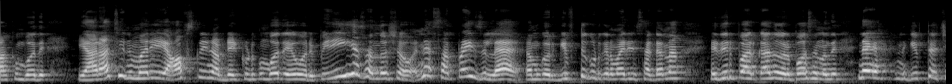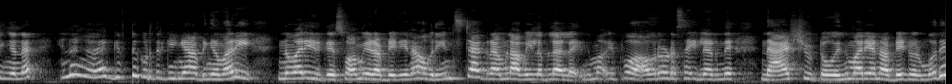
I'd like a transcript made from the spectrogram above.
பார்க்கும்போது. யாராச்சும் இந்த மாதிரி ஆஃப் ஸ்க்ரீன் அப்டேட் கொடுக்கும்போது ஒரு பெரிய சந்தோஷம். என்ன சர்ப்ரைஸ் இல்லை? நமக்கு ஒரு கிஃப்ட் கொடுக்குற மாதிரி சடனாக எதிர்பார்க்காத ஒரு பர்சன் வந்து என்னங்க இந்த கிஃப்ட் வச்சிங்கன்னா என்னங்க கிஃப்ட் கொடுத்துருக்கீங்க? அப்படிங்கிற மாதிரி இந்த மாதிரி இருக்குது சுவாமியோட அப்டேட் ஏன்னா அவர் இன்ஸ்டாகிராமில் அவைலபிளாக இல்லை. இந்த மாதிரி இப்போது அவரோட சைடில் இருந்து இந்த ஆட் ஷூட்டோ இந்த மாதிரியான அப்டேட் வரும்போது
